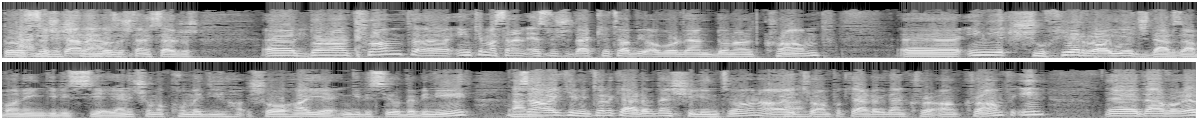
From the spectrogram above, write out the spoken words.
درستش کردن. گذاشتن سر جاش اه، دونالد ترامپ این که مثلا اسمش رو در کتابی آوردن دونالد کرامپ این یک شوخی رایج در زبان انگلیسیه. یعنی شما کمدی ها- شوهای انگلیسی رو ببینید. مثلا آقای کلینتون رو کرده بودن شیلینتون آقای ترامپ رو کرده بودن کرا- کرامپ. این در واقع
